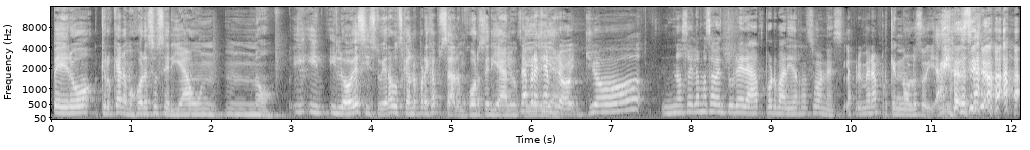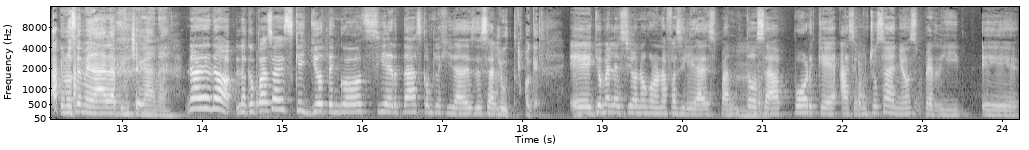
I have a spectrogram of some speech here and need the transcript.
pero creo que a lo mejor eso sería un no. Y, y- y lo es, si estuviera buscando pareja, pues a lo mejor sería algo O sea, que por yo diría, ejemplo, yo no soy la más aventurera por varias razones. La primera, porque no lo soy. Que no se me da la pinche gana. no, no, no. Lo que pasa es que yo tengo ciertas complejidades de salud. Ok. Eh, yo me lesiono con una facilidad espantosa Mm. porque hace muchos años perdí. eh,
